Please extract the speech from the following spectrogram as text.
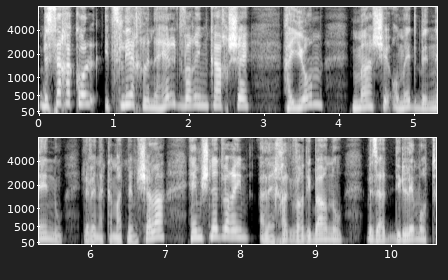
בסך הכל הצליח לנהל דברים כך שהיום מה שעומד בינינו לבין הקמת ממשלה הם שני דברים, על האחד כבר דיברנו וזה הדילמות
